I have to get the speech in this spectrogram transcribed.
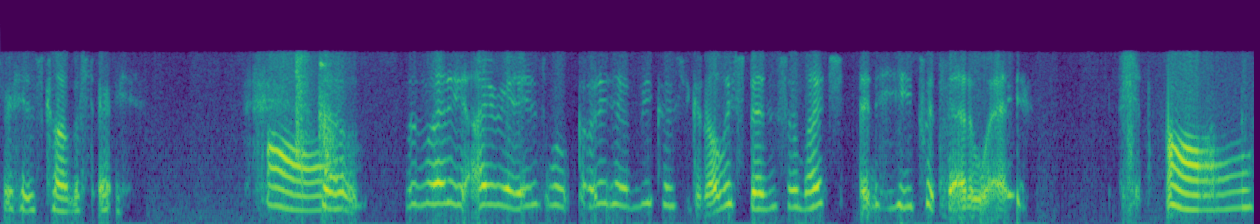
for his commissary. Oh. So the money I raise won't go to him because he can only spend so much, and he put that away. Oh.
